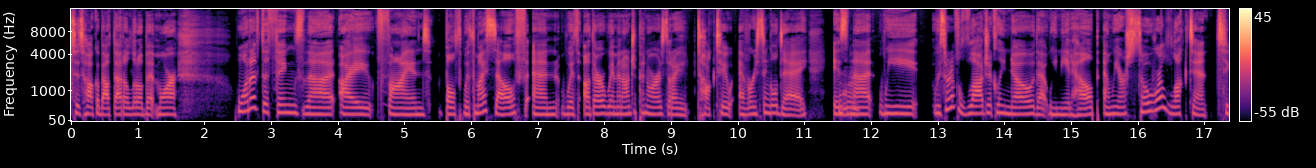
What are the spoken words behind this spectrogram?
to talk about that a little bit more. One of the things that I find both with myself and with other women entrepreneurs that I talk to every single day is mm-hmm. that we we sort of logically know that we need help and we are so reluctant to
